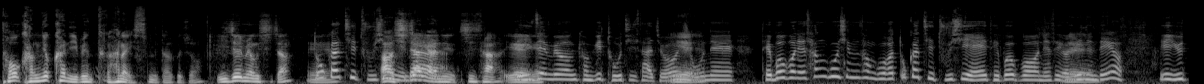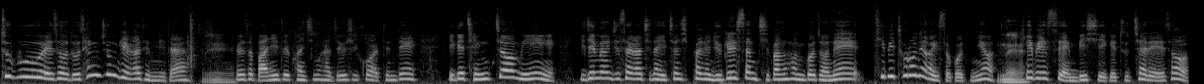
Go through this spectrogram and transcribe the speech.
더 강력한 이벤트가 하나 있습니다. 그죠? 이재명 시장. 예. 똑같이 2시입니다. 아, 시장이 아닌 지사. 예, 네, 이재명 경기도지사죠. 예. 오늘 대법원의 상고심 선고가 똑같이 2시에 대법원에서 네. 열리는데요. 네. 이게 유튜브에서도 생중계가 됩니다. 네. 그래서 많이들 관심을 가지실 것 같은데 이게 쟁점이 이재명 지사가 지난 2018년 6.13 지방선거 전에 TV 토론회가 있었거든요. 네. KBS, MBC에게 두 차례에서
